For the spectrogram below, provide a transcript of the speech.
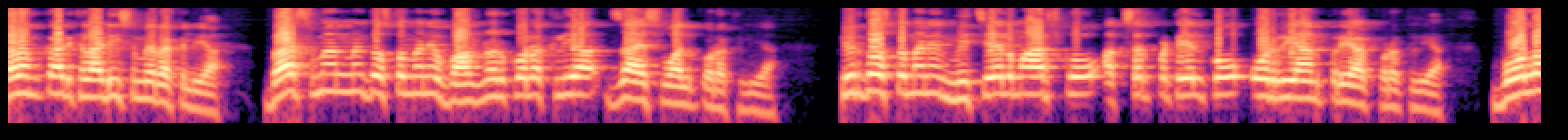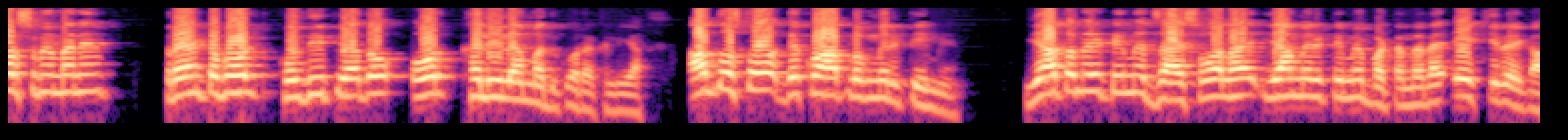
टर्म कार्ड खिलाड़ी इसमें रख लिया। बैट्समैन में दोस्तों मैंने वार्नर को रख लिया, जायसवाल को रख लिया। फिर दोस्तों मैंने मिचेल मार्च को, अक्षर पटेल को और रियान प्रयाग को रख लिया। बॉलर्स में मैंने ट्रेंट बोल्ट, कुलदीप यादव और खलील अहमद को रख लिया। अब दोस्तों देखो आप लोग मेरी टीम में, या तो मेरी टीम में जायसवाल है, या मेरी टीम में बटलर है, एक ही रहेगा।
